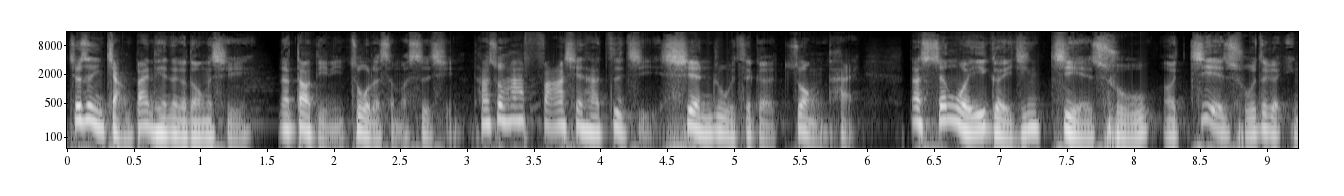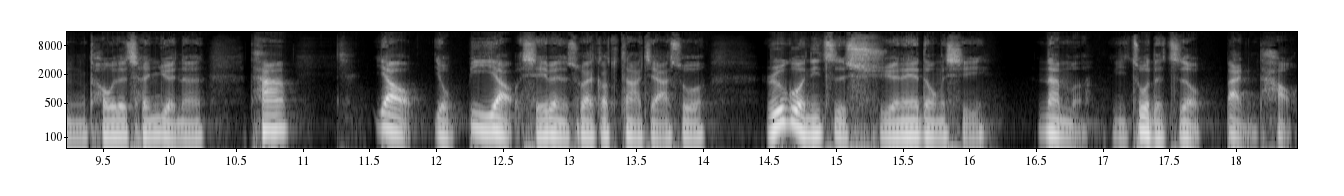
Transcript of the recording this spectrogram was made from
就是你讲半天这个东西，那到底你做了什么事情？他说他发现他自己陷入这个状态。那身为一个已经解除、呃戒除这个瘾头的成员呢，他要有必要写一本书来告诉大家说：如果你只学那些东西，那么你做的只有半套。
